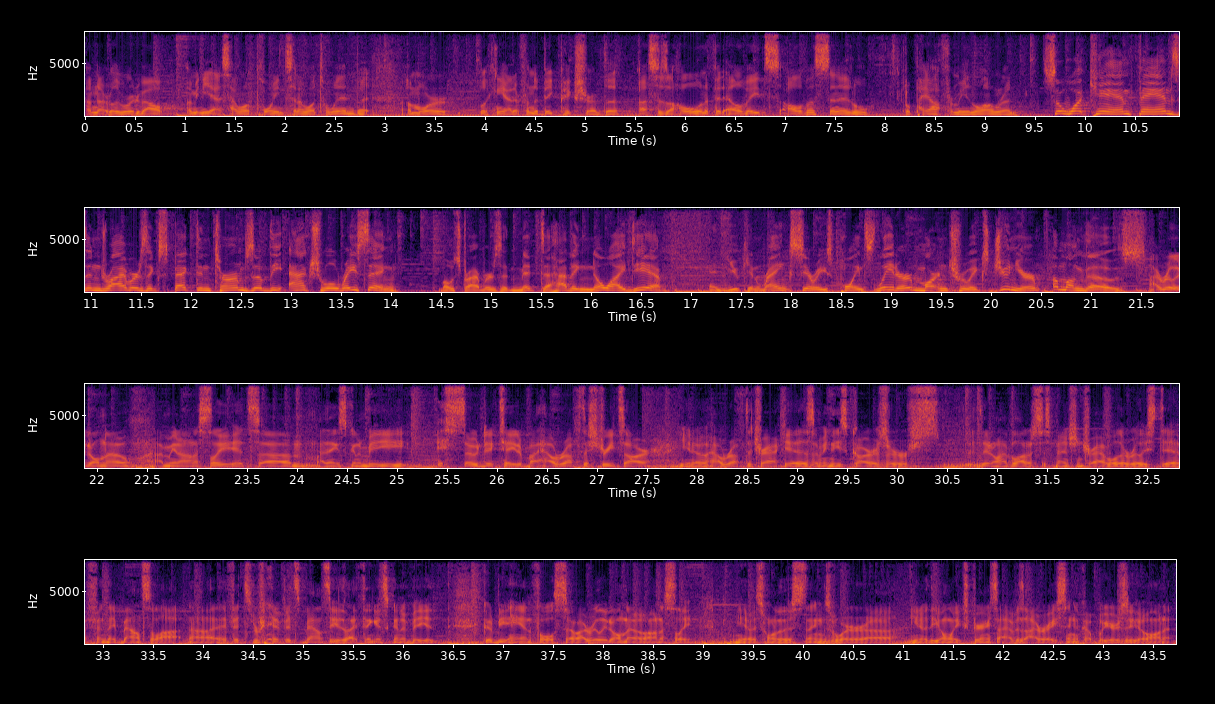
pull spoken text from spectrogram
I'm not really worried about. I mean, yes, I want points and I want to win, but I'm more looking at it from the big picture of the us as a whole. And if it elevates all of us, then it'll it'll pay off for me in the long run. So, what can fans and drivers expect in terms of the actual racing? Most drivers admit to having no idea. And you can rank series points leader Martin Truex Jr. among those. I really don't know. I mean, honestly, it's um, I think it's going to be it's so dictated by how rough the streets are. You know how rough the track is. I mean, these cars are they don't have a lot of suspension travel. They're really stiff and they bounce a lot. Uh, if it's if it's bouncy as I think it's going to be, it could be a handful. So I really don't know. Honestly, you know, it's one of those things where uh, you know the only experience I have is iRacing a couple years ago on it.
